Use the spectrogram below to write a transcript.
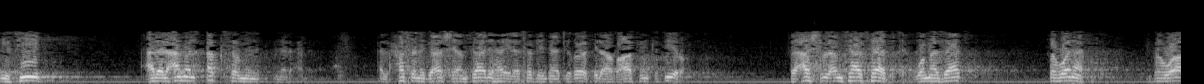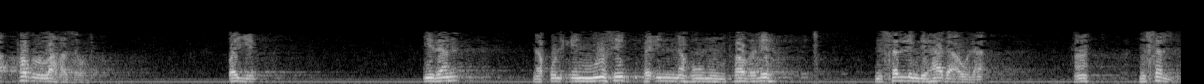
يثيب على العمل أكثر من من العمل. الحسنة بعشر أمثالها إلى سبعمائة ضعف إلى أضعاف كثيرة. فعشر الأمثال ثابتة وما زاد فهو نافذ فهو فضل الله عز وجل. طيب إذا نقول إن يثب فإنه من فضله. نسلم بهذا أو لا؟ ها؟ نسلم.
